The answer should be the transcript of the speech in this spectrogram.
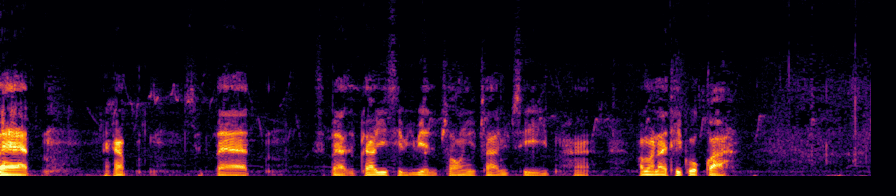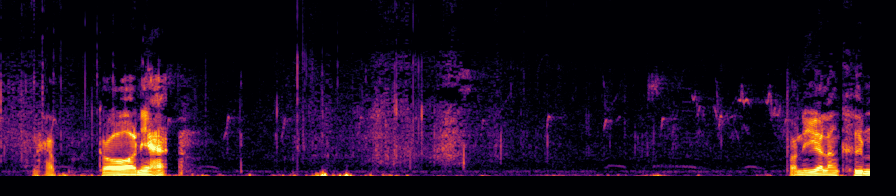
18นะครับ18 18 19 20 21 22 23 24 25ประมาณอาทิตย์กว่าๆนะครับ ก็เนี่ยฮะตอนนี้กำลังขึ้น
